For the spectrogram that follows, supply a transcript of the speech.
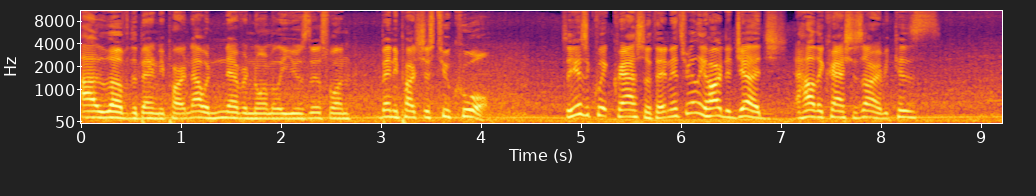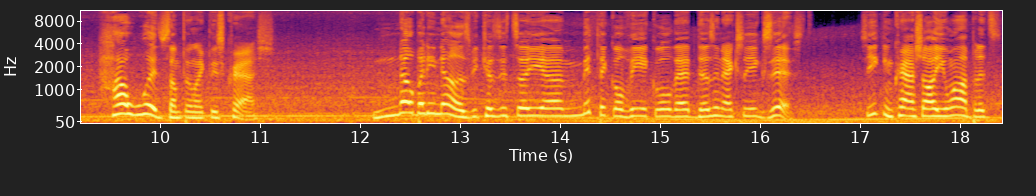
I love the bendy part, and I would never normally use this one. The bendy part's just too cool. So here's a quick crash with it, and it's really hard to judge how the crashes are because how would something like this crash? Nobody knows because it's a uh, mythical vehicle that doesn't actually exist. So you can crash all you want, but it's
